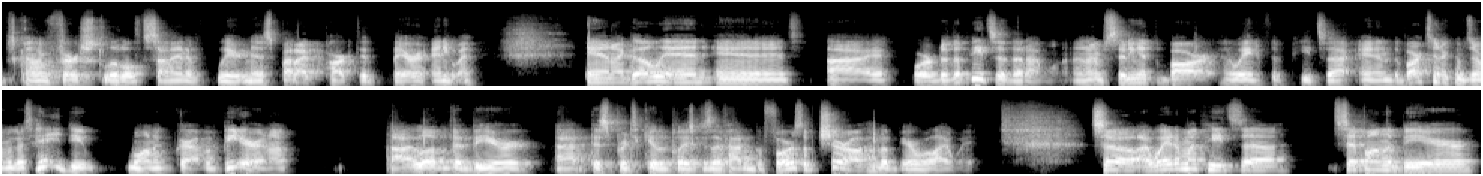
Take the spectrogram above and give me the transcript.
was kind of first little sign of weirdness, but I parked it there anyway. And I go in and I order the pizza that I want. And I'm sitting at the bar and waiting for the pizza. And the bartender comes over and goes, Hey, do you want to grab a beer? And I, I love the beer at this particular place because I've had it before. So I'm sure, I'll have a beer while I wait. So I wait on my pizza, sip on the beer,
